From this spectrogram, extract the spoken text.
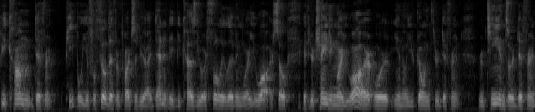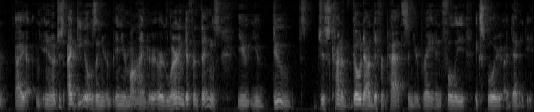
become different people you fulfill different parts of your identity because you are fully living where you are so if you're changing where you are or you know you're going through different routines or different i you know just ideals in your in your mind or, or learning different things you you do just kind of go down different paths in your brain and fully explore your identity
